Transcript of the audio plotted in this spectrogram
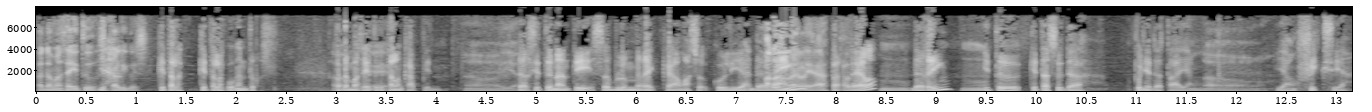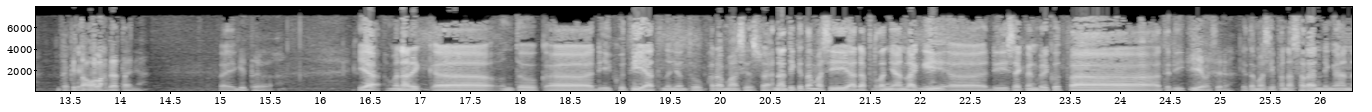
Pada masa itu Ya. sekaligus. kita kita lakukan terus. Pada masa Oke. itu kita lengkapin. Oh iya. Dari situ nanti sebelum mereka masuk kuliah daring, Paralel ya? paralel, Hmm. daring, Hmm. itu kita sudah punya data yang Oh, yang fix ya. Oke. Kita olah datanya, baik. gitu. Ya, menarik eh, untuk eh, diikuti ya tentunya untuk para mahasiswa. Nanti kita masih ada pertanyaan lagi eh, di segmen berikut Pak Teddy. Iya Mas Yuda. Kita masih penasaran dengan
